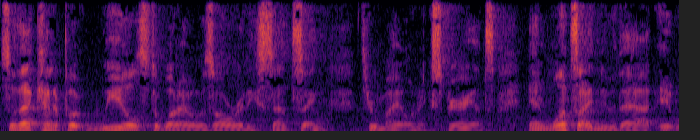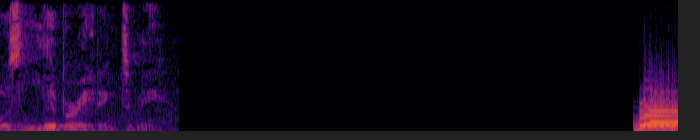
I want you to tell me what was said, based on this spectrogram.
So that kind of put wheels to what I was already sensing through my own experience. And once I knew that, it was liberating to me. You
